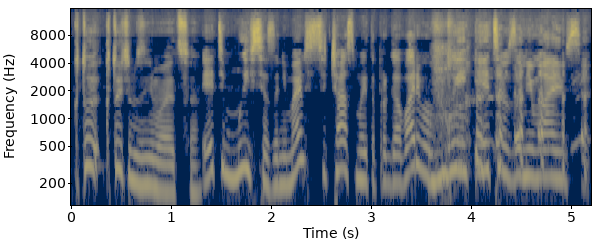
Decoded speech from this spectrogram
Кто, кто этим занимается? Этим мы все занимаемся. Сейчас мы это проговариваем, мы этим занимаемся.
